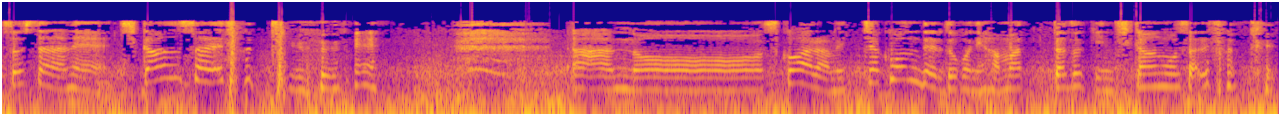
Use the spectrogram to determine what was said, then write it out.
そしたらね痴漢されたっていうね。あのー、スコアラめっちゃ混んでるとこにはまった時に痴漢をされたって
